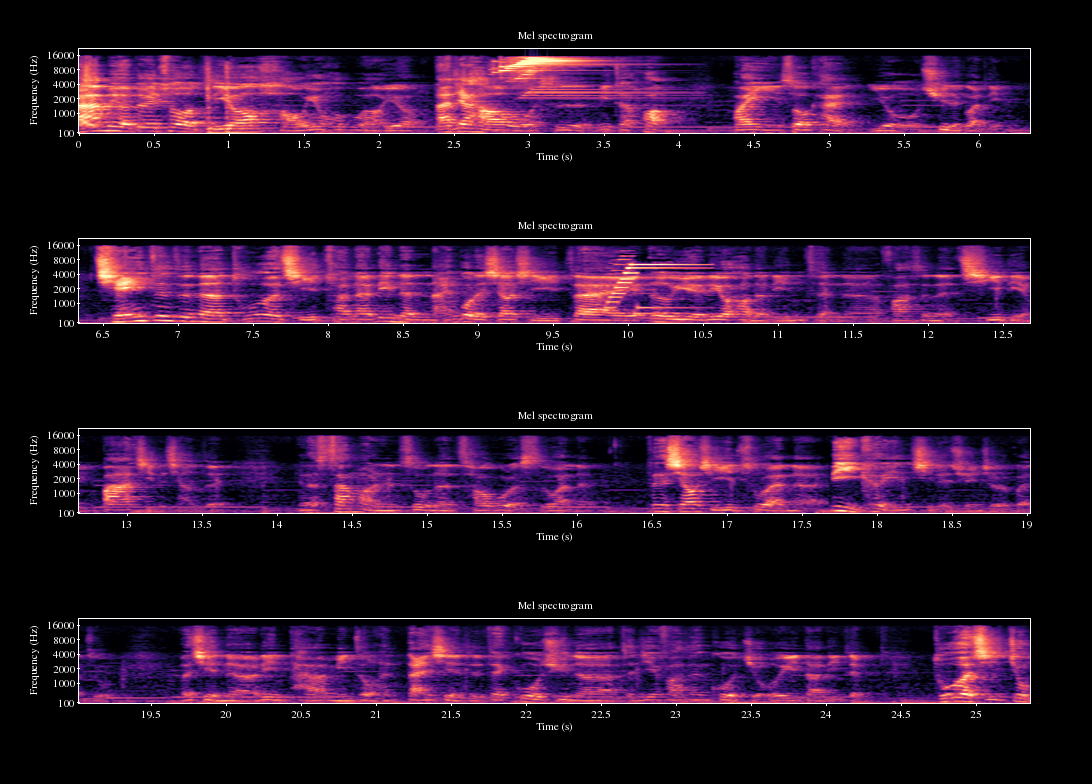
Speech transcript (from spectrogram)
答案没有对错，只有好用或不好用。大家好，我是 Mr. Huang，欢迎收看有趣的观点。前一阵子呢，土耳其传来令人难过的消息，在二月六号的凌晨呢，发生了七点八级的强震，那个伤亡人数呢超过了十万人。这个消息一出来呢，立刻引起了全球的关注，而且呢，令台湾民众很担心的是，在过去呢，曾经发生过九二一大地震，土耳其就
